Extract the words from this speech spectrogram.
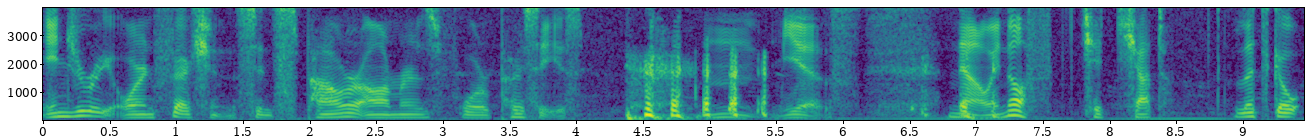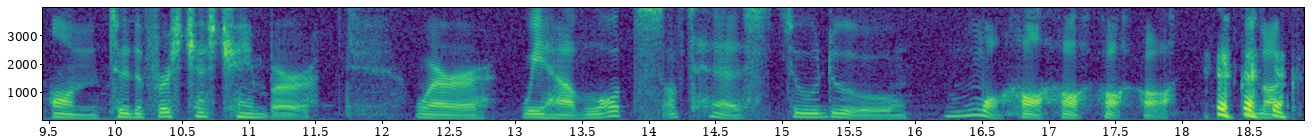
injury or infection since power armors for pussies. mm, yes. Now enough chit chat. Let's go on to the first chest chamber, where we have lots of tests to do. Mwah, ha ha ha ha. Good luck.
